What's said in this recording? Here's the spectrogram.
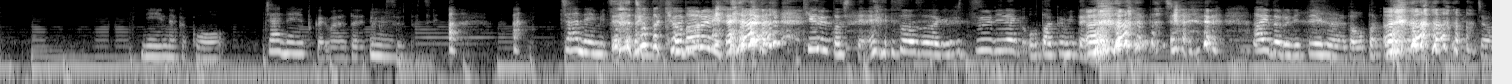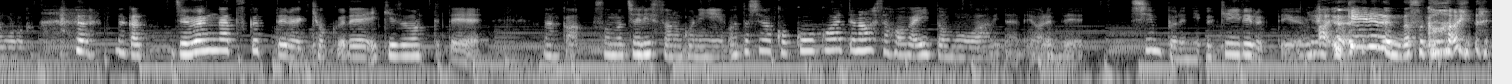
になんかこう「じゃあね」とか言われたりとかすると、ああじゃあね」みたいな。ちょっと挙動るみたいな。キュンとして。そうそうなんか普通になんかオタクみたいな。アイドルに手振られたオタクみたいなめっちゃおもろかった。なんか自分が作ってる曲で行き詰まっててなんかそのチェリストの子に「私はここをこうやって直した方がいいと思うわ」みたいな言われて、シンプルに受け入れるっていう。あ受け入れるんだそこはみたい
